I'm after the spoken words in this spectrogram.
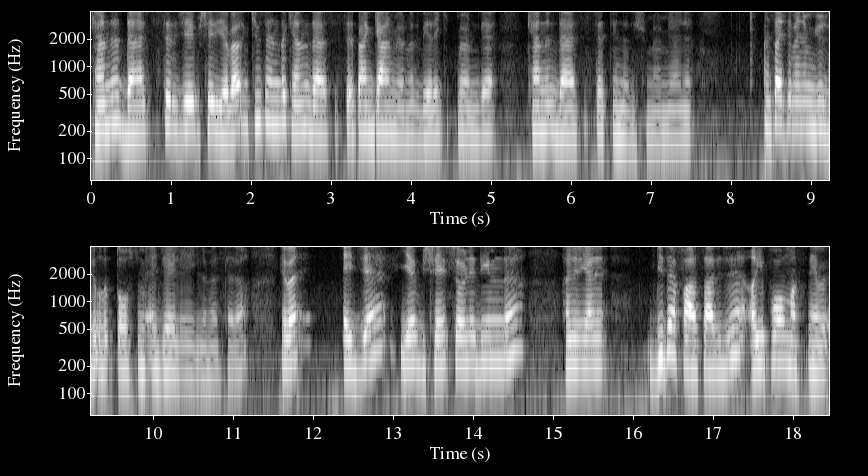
kendine değersiz hissedeceği bir şey diye ben kimsenin de kendini değersiz hisset ben gelmiyorum ya bir yere gitmiyorum diye kendini değersiz hissettiğini de düşünmüyorum yani. Mesela işte benim 100 yıllık dostum Ece ile ilgili mesela. Ya ben Ece'ye bir şey söylediğimde hani yani bir defa sadece ayıp olmasın yani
